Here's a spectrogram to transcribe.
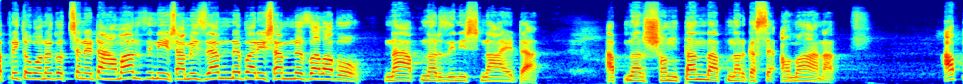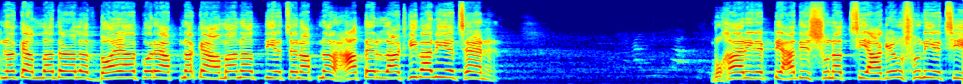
আপনি তো মনে করছেন এটা আমার জিনিস, আমি যেমনে পারি সামনে চালাবো না, আপনার জিনিস না এটা। আপনার সন্তানরা আপনার কাছে আমানাত। আপনাকে আল্লাহ তাআলা দয়া করে আপনাকে আমানাত দিয়েছেন, আপনার হাতের লাঠি বানিয়েছেন। বুখারির একটি হাদিস শোনাচ্ছি, আগেও শুনিয়েছি।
